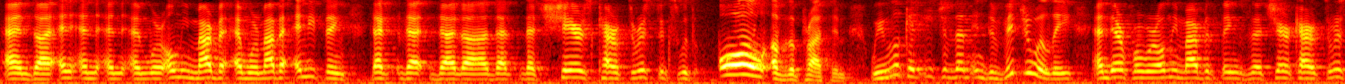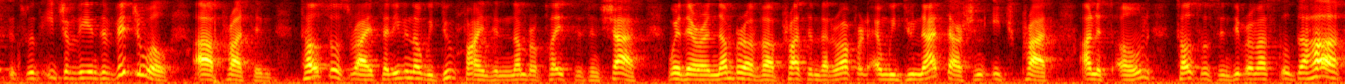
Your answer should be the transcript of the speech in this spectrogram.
and uh, and, and, and and we're only marba and we're marba anything that that that uh, that that shares characteristics with all of the pratim. We look at each of them individually, and therefore we're only marba things that share characteristics with each of the individual uh, pratim. Tosos writes that even though we do find in a number of places in Shas where there are a number of uh, pratim that are offered, and we do not darshan each prat on its own, Tosos in Dibra Maskul Daha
